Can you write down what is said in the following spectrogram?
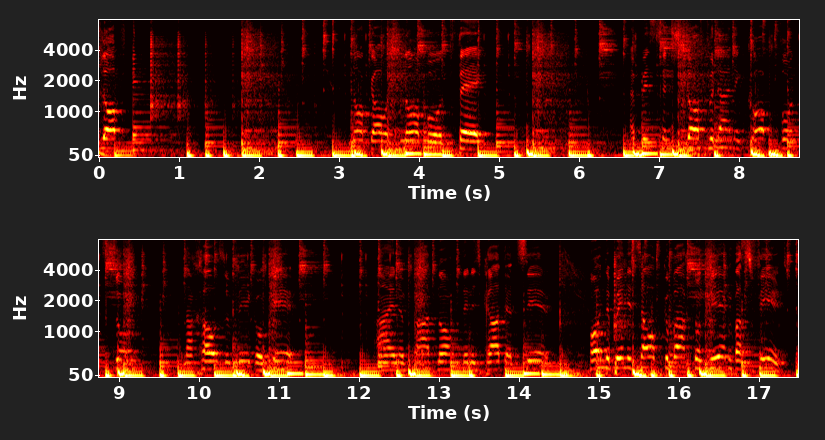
Klopft. Knockout Knob und Fake. Ein bisschen Stoff für deinen Kopf und zum Nachhauseweg, okay. Einen Part noch, den ich grad erzähl. Heute bin ich aufgewacht und irgendwas fehlt.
